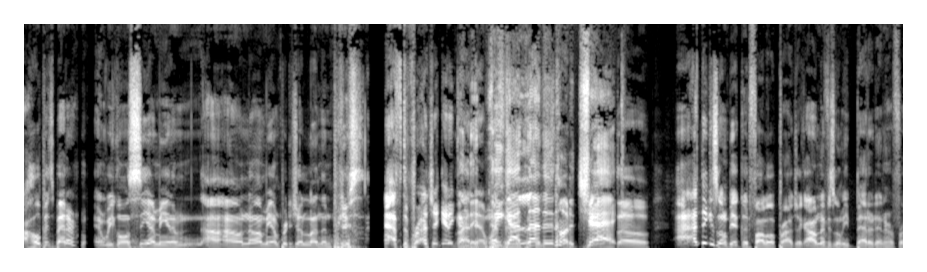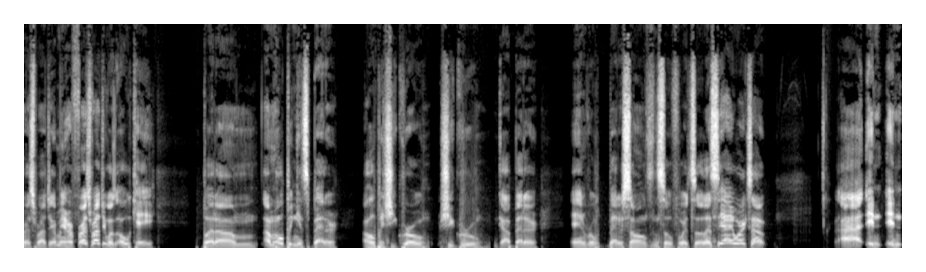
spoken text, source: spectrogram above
I hope it's better, and we're gonna see. I mean, I'm, I, I don't know. I mean, I'm pretty sure London produced half the project. Any goddamn definitely We got produced. London on the track. So I, I think it's gonna be a good follow up project. I don't know if it's gonna be better than her first project. I mean, her first project was okay, but um, I'm hoping it's better. I'm hoping she grow, she grew, got better, and wrote better songs and so forth. So let's see how it works out. I in in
